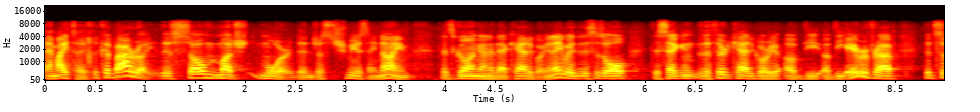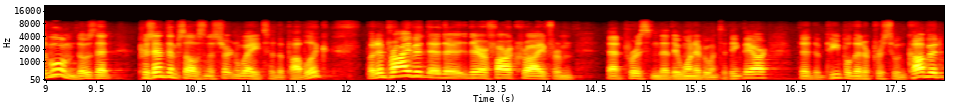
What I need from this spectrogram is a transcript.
Am I teicha? There's so much more than just shmir seinaim that's going on in that category. And anyway, this is all the second, the third category of the of the erev rav, the tzavum, those that present themselves in a certain way to the public, but in private they're they're, they're a far cry from that person that they want everyone to think they are. The, the people that are pursuing covet,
